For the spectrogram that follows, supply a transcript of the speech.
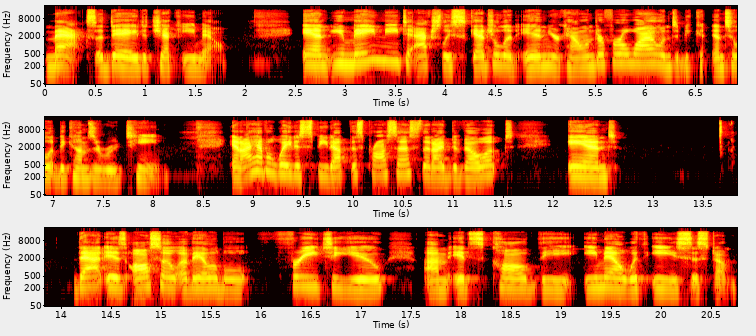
max a day to check email. And you may need to actually schedule it in your calendar for a while and be, until it becomes a routine. And I have a way to speed up this process that I've developed. And that is also available free to you. Um, it's called the Email with Ease system.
